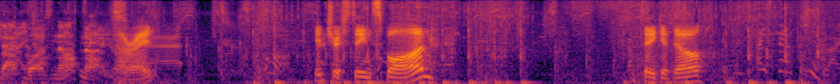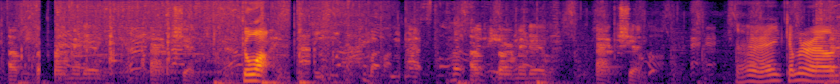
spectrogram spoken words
That was not nice. Alright. Interesting spawn. Take it though. Affirmative action. Go up. Affirmative action. Alright, coming around.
